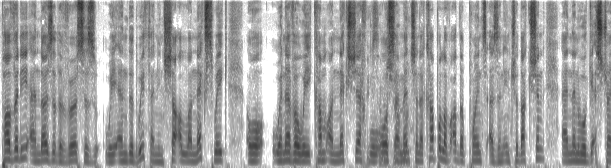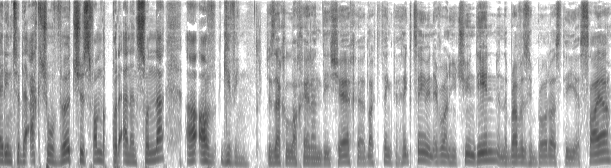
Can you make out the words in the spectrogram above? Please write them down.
poverty, and those are the verses we ended with. And inshallah, next week or whenever we come on next Sheikh, we'll time, also inshallah. mention a couple of other points as an introduction, and then we'll get straight into the actual virtues from the Quran and Sunnah uh, of giving. Jazakallah khairan, the Sheikh. I'd like to thank the Hik team and everyone who tuned in and the brothers who brought us the Asaya,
